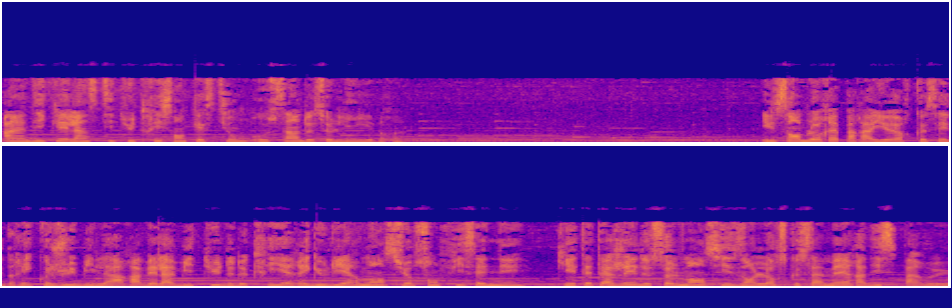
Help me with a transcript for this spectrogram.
a indiqué l'institutrice en question au sein de ce livre. Il semblerait par ailleurs que Cédric Jubilard avait l'habitude de crier régulièrement sur son fils aîné, qui était âgé de seulement 6 ans lorsque sa mère a disparu.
